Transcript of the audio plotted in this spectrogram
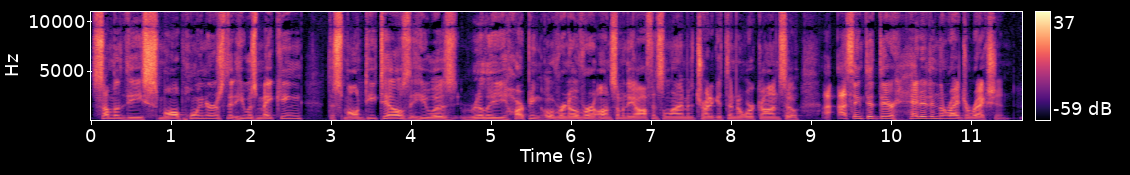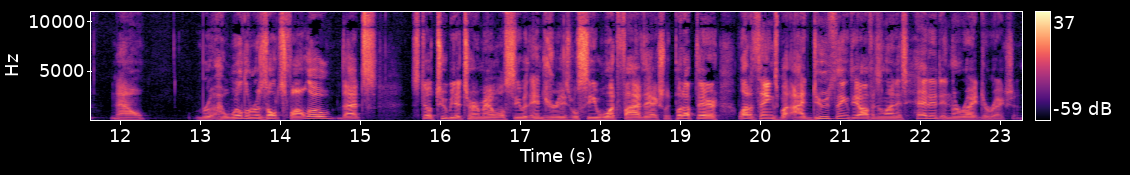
some of the small pointers that he was making, the small details that he was really harping over and over on some of the offensive linemen to try to get them to work on. So I, I think that they're headed in the right direction. Now, re- will the results follow? That's still to be determined. We'll see with injuries. We'll see what five they actually put up there. A lot of things, but I do think the offensive line is headed in the right direction.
